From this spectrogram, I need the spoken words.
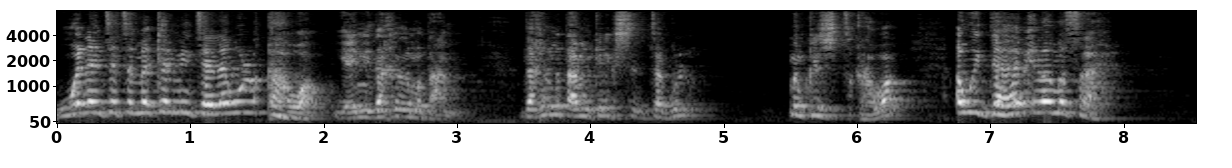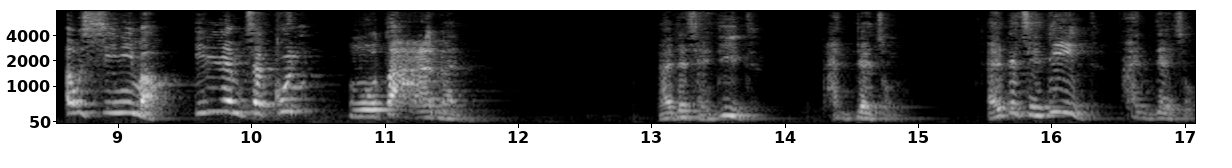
ولا أنت تمكن من تناول القهوه يعني داخل المطعم. داخل المطعم ما يمكنلكش تاكل ما يمكنش تقهوى أو الذهاب إلى المسرح. أو السينما. إن لم تكن مطعما. هذا تهديد بحد ذاته. هذا تهديد. بحد ذاته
